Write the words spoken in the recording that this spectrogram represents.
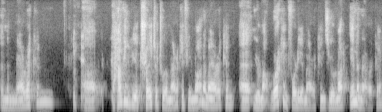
an American? Uh, how can you be a traitor to America if you're not American? Uh, you're not working for the Americans. You're not in America.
